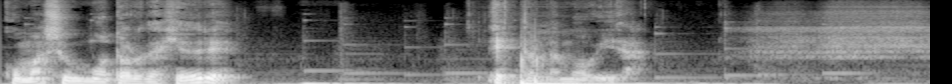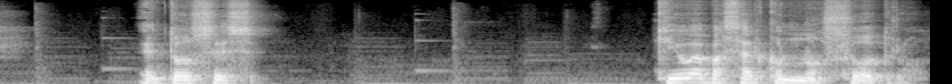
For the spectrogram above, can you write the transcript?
como hace un motor de ajedrez. Esta es la movida. Entonces, ¿Qué va a pasar con nosotros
